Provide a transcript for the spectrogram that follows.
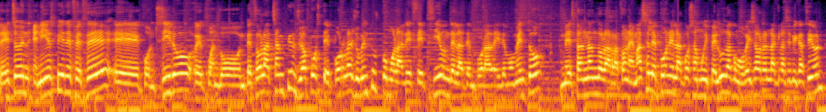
de hecho, en, ESPN FC, eh, con Siro, eh, cuando empezó la Champions, yo aposté por la Juventus como la decepción de la temporada. Y de momento me están dando la razón. Además, se le pone la cosa muy peluda, como veis ahora en la clasificación,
